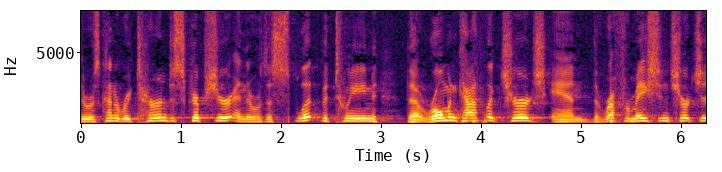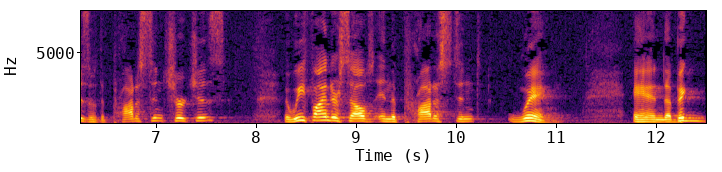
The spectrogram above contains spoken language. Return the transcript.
there was kind of return to Scripture and there was a split between the Roman Catholic Church and the Reformation churches or the Protestant churches. That we find ourselves in the Protestant wing. And a big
